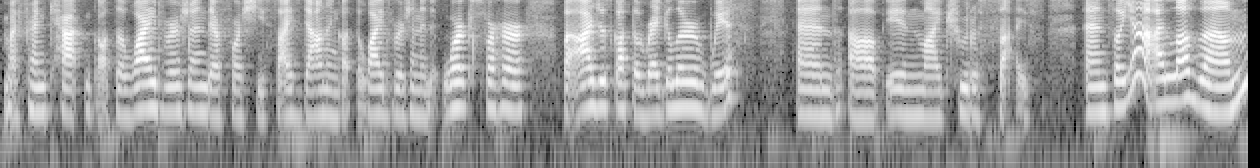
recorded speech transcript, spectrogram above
my friend Kat got the wide version, therefore she sized down and got the wide version and it works for her. But I just got the regular width and uh, in my true to size. And so yeah, I love them.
